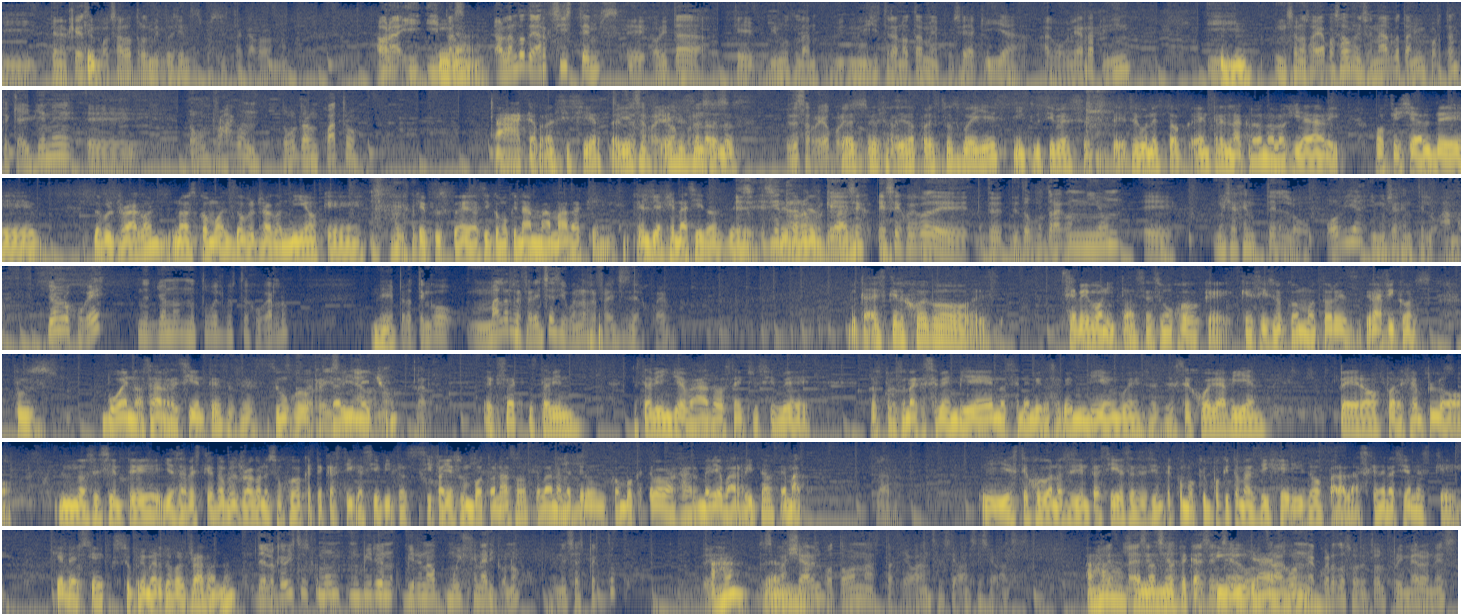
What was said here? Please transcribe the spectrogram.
y tener que desembolsar otros 1200, pues está cabrón, ¿no? Ahora, y, y Sí, no. hablando de Arc Systems, eh, ahorita que vimos la, me dijiste la nota, me puse aquí a, a googlear rapidín y se nos había pasado mencionar algo tan importante, que ahí viene eh, Double Dragon, Double Dragon 4. Ah, cabrón, sí es cierto. Sí, es ese, desarrollado ese es por uno de los Es desarrollado por es desarrollado estos güeyes. Inclusive, es, este, según esto, entra en la cronología oficial de Double Dragon. No es como el Double Dragon Neo que, que pues fue así como que una mamada que el viaje en ácidos de, Es, es bien de raro Double porque ese, ese juego de, de- de Double Dragon Neon, eh, mucha gente lo odia y mucha gente lo ama. Yo no lo jugué, yo no, no tuve el gusto de jugarlo, eh, pero tengo malas referencias y buenas referencias del juego. Puta, es que el juego es- se ve bonito, o sea, es un juego que, que se hizo con motores gráficos, pues buenos, o sea, recientes, o sea, es un juego que está bien hecho. ¿no? Claro. Exacto, está bien, está bien llevado, o sea, inclusive los personajes se ven bien, los enemigos se ven bien, güey, o sea, se- se juega bien, pero, por ejemplo, no se siente, ya sabes que Double Dragon es un juego que te castiga si evitas, si fallas un botonazo, te van a meter un combo que te va a bajar media barrita o te mata. Claro. Y este juego no se siente así, o sea, se siente como que un poquito más digerido para las generaciones que, que, le, que su primer Double Dragon, ¿no? De lo que he visto es como un, un up muy genérico, ¿no? En ese aspecto. De, Ajá, de smashear el botón hasta que avances y avances y avances. Ajá, Y la, o la sea, no, esencia, no te la esencia de. Dragon, me acuerdo sobre todo el primero en NES,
